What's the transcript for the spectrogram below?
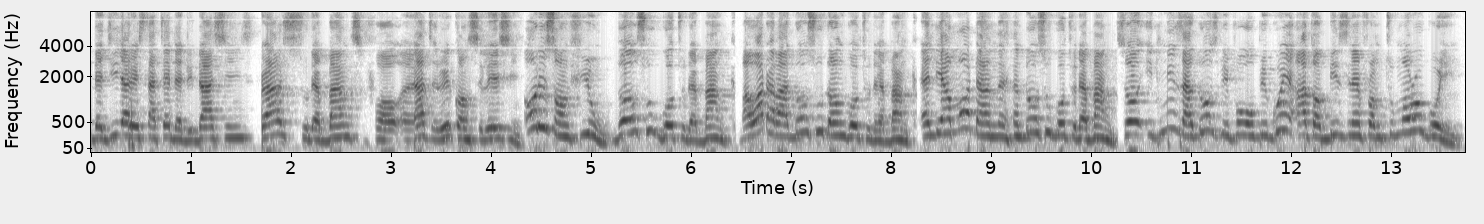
the GRA started the deductions, rushed to the banks for uh, that reconciliation. Only some few, those who go to the bank. But what about those who don't go to the bank? And they are more than those who go to the bank. So it means that those people will be going out of business from tomorrow going.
